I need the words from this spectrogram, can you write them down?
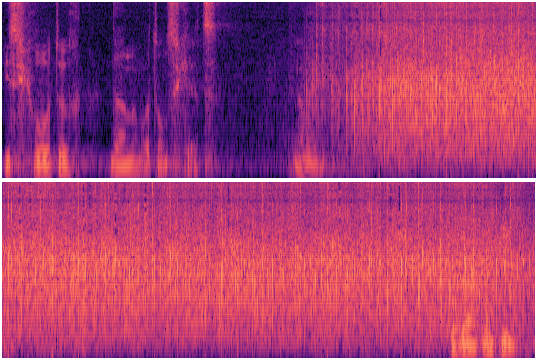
is groter dan wat ons scheidt. Amen. Tot dank u.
